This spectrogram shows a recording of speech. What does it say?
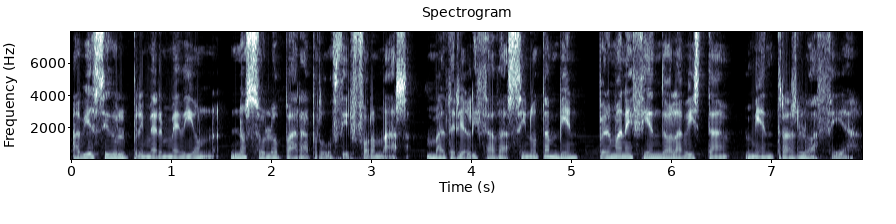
había sido el primer medium no solo para producir formas materializadas, sino también permaneciendo a la vista mientras lo hacía.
